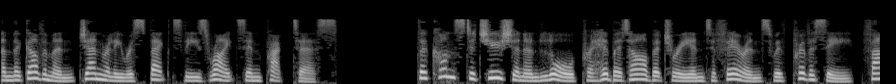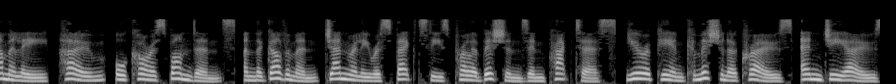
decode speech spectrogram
and the government generally respects these rights in practice. The Constitution and law prohibit arbitrary interference with privacy, family, home, or correspondence, and the government generally respects these prohibitions in practice. European Commissioner Kroes, NGOs,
